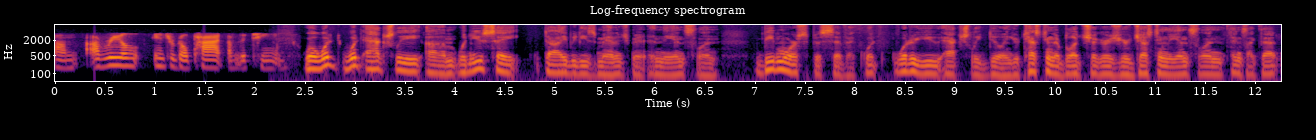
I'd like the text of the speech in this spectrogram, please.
um, a real integral part of the team. Well, what what actually, um, when you say diabetes management and the insulin, be more specific. What what are you actually doing? You're testing their blood sugars. You're adjusting the insulin, things like that.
